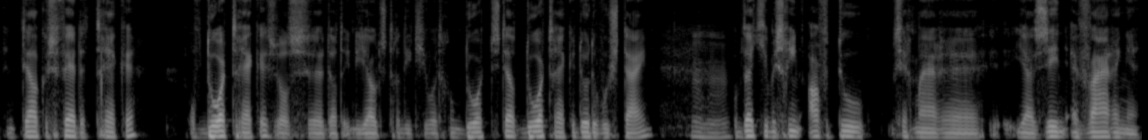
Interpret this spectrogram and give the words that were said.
een telkens verder trekken of doortrekken, zoals uh, dat in de Joodse traditie wordt genoemd, door, stel, doortrekken door de woestijn. Mm -hmm. Opdat je misschien af en toe, zeg maar, uh, ja, zinervaringen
